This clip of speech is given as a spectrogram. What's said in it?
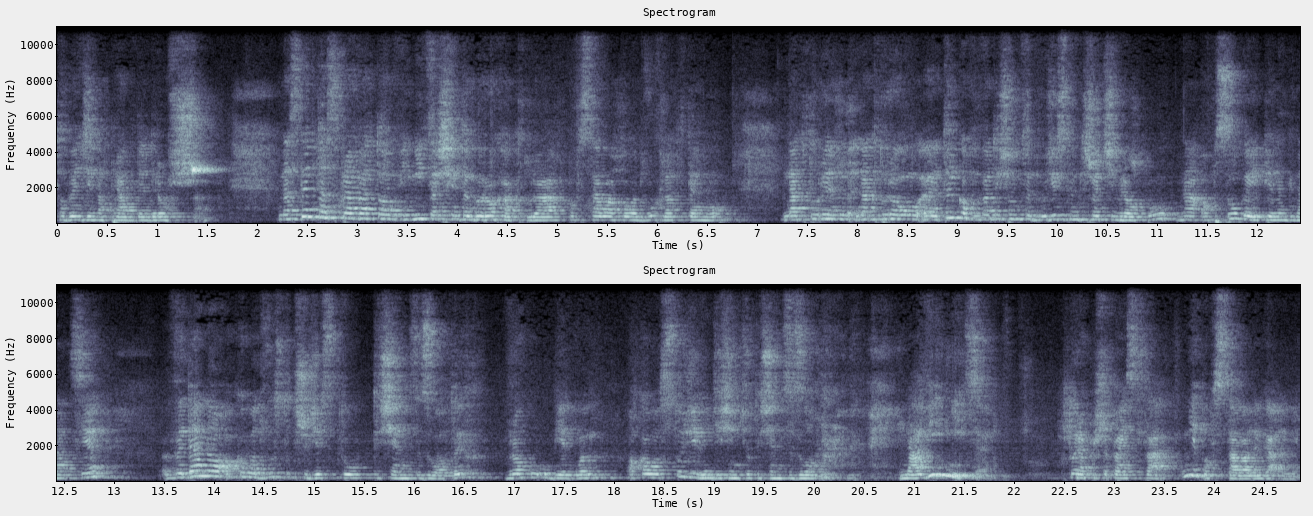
to będzie naprawdę droższe. Następna sprawa to winnica Świętego Rocha, która powstała około dwóch lat temu, na, na którą e, tylko w 2023 roku na obsługę i pielęgnację wydano około 230 tysięcy złotych, w roku ubiegłym około 190 tysięcy złotych. Na winnicę, która proszę Państwa nie powstała legalnie.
